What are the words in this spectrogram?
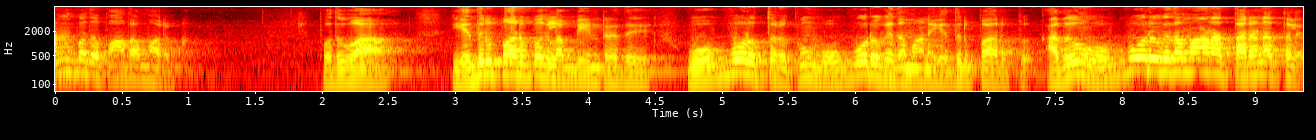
ஒன்பது பாதமாக இருக்கும் பொதுவாக எதிர்பார்ப்புகள் அப்படின்றது ஒவ்வொருத்தருக்கும் ஒவ்வொரு விதமான எதிர்பார்ப்பு. அதுவும் ஒவ்வொரு விதமான தருணத்தில்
